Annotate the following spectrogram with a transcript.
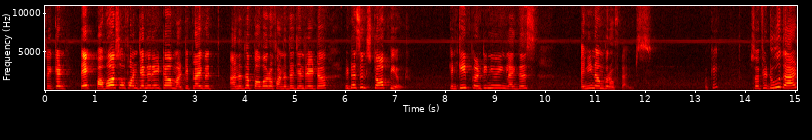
so you can take powers of one generator, multiply with another power of another generator, it does not stop here, can keep continuing like this any number of times. Okay. So, if you do that,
